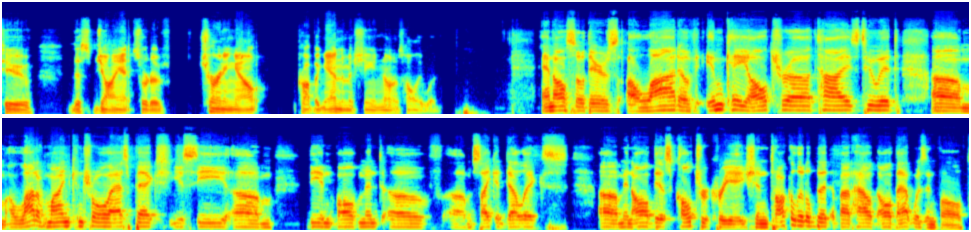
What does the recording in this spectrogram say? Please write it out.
to this giant sort of churning out propaganda machine known as Hollywood. And also, there's a lot of MK Ultra ties to it. Um, a lot of mind control aspects. You see um, the involvement of um, psychedelics um, and all this culture creation. Talk a little bit about how all that was involved.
